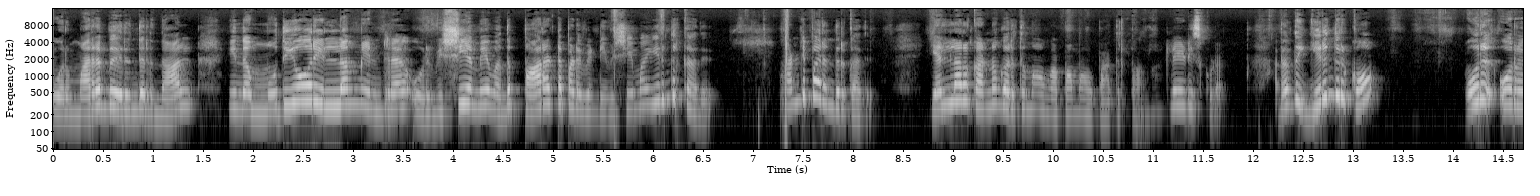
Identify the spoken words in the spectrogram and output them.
ஒரு மரபு இருந்திருந்தால் இந்த முதியோர் இல்லம் என்ற ஒரு விஷயமே வந்து பாராட்டப்பட வேண்டிய விஷயமா இருந்திருக்காது. கண்டிப்பாக இருந்திருக்காது. எல்லாரும் கண்ணும் கருத்துமாக அவங்க அப்பா அம்மாவை பார்த்துருப்பாங்க. லேடிஸ் கூட. அதாவது இருந்திருக்கோம். ஒரு ஒரு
